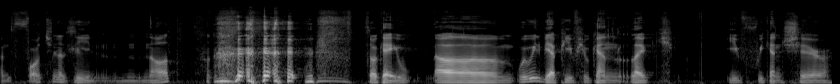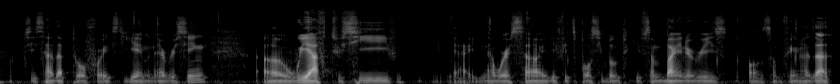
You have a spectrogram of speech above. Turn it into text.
Unfortunately, not. it's okay. Um, we will be happy if you can like if we can share this adapter for XDEM and everything. Uh, we have to see yeah, in our side if it's possible to give some binaries or something like that.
